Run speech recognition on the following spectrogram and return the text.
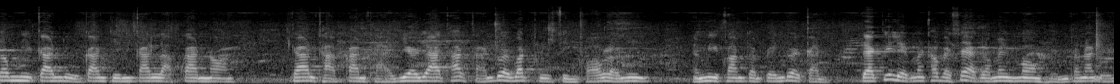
ต้องมีการอยู่การกินการหลับการนอน การถาบการถ่ายเยียวยาธาตุขันด้วยวัตถุสิ่งของเหล่านี้มันมีความจำเป็นด้วยกัน แต่กิเลสมันเข้าไปแทรกเราไม่มองเห็นเท่านั้นเอง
